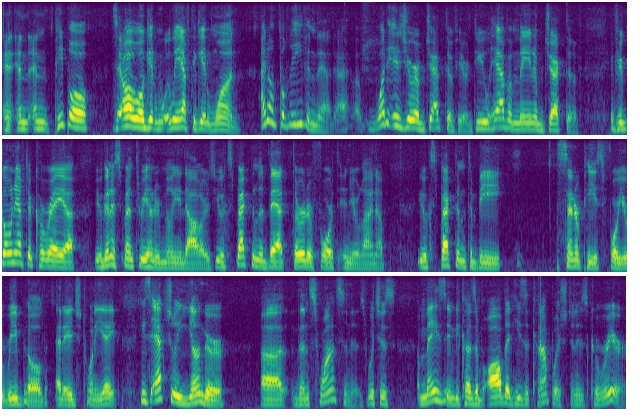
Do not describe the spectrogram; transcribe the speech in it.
And, and and people say, "Oh, we'll get we have to get one." I don't believe in that. What is your objective here? Do you have a main objective? If you're going after Correa, you're going to spend $300 million. You expect him to bat third or fourth in your lineup. You expect him to be centerpiece for your rebuild at age 28. He's actually younger uh, than Swanson is, which is amazing because of all that he's accomplished in his career.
